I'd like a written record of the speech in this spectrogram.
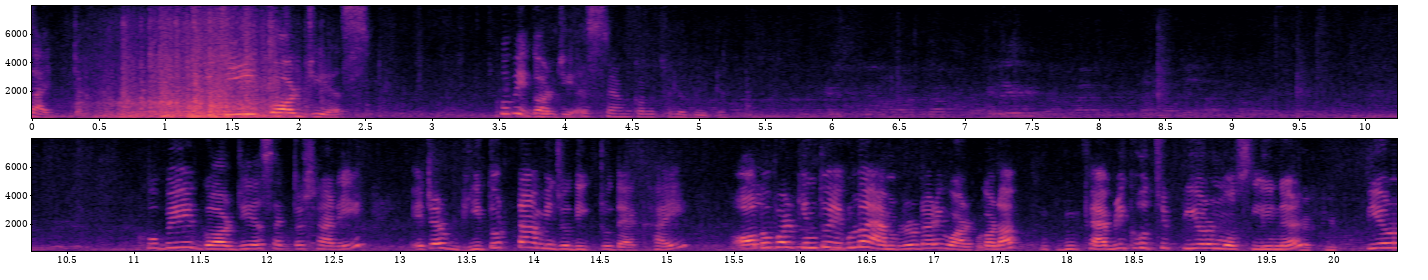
সাইডটা কি গর্জিয়াস খুবই গর্জিয়াস সেম কালার ছিল দুইটা। খুবই গর্জিয়াস একটা শাড়ি। এটার ভিতরটা আমি যদি একটু দেখাই অল ওভার কিন্তু এগুলো এমব্রয়ডারি ওয়ার্ক করা। ফ্যাব্রিক হচ্ছে পিওর মসলিনের পিওর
